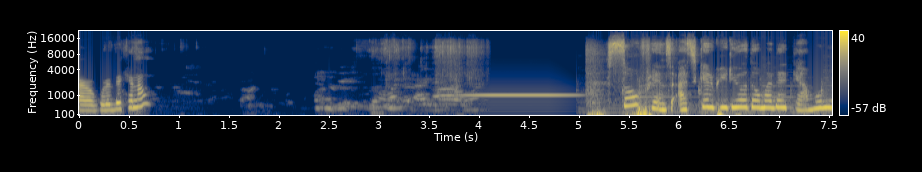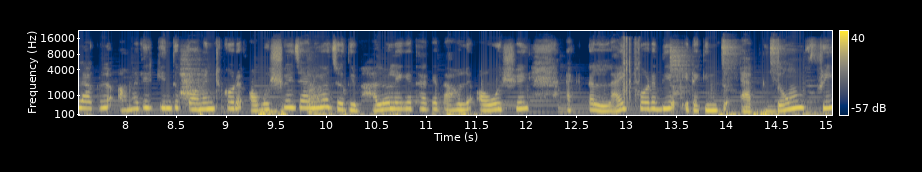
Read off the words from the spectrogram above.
টাকা করে। দেখে নাও। সো ফ্রেন্ডস আজকের ভিডিও তোমাদের কেমন লাগল আমাদের কিন্তু কমেন্ট করে অবশ্যই জানিও। যদি ভালো লেগে থাকে তাহলে অবশ্যই একটা লাইক করে দিও, এটা কিন্তু একদম ফ্রি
